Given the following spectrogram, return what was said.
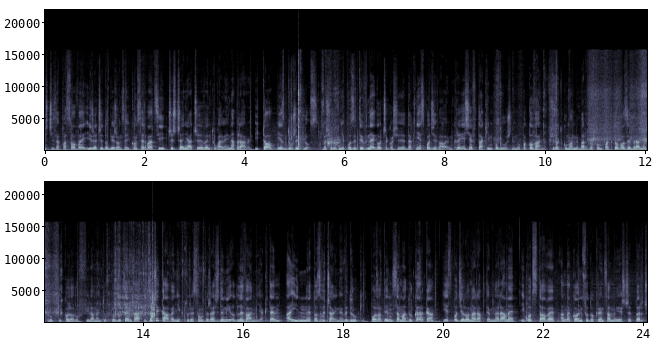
części zapasowe i rzeczy do bieżącej konserwacji, czyszczenia czy ewentualnej naprawy. I to jest duży plus. Coś równie pozytywnego, czego się jednak nie spodziewałem, kryje się w takim podłużnym opakowaniu. W środku mamy bardzo kompaktowo zebrane próbki kolorów filamentów producenta i co ciekawe, niektóre są wyraźnymi odlewami jak ten, a inne to zwyczajne wydruki. Poza tym sama drukarka jest podzielona raptem na ramę i podstawę, a na końcu dokręcamy jeszcze perch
